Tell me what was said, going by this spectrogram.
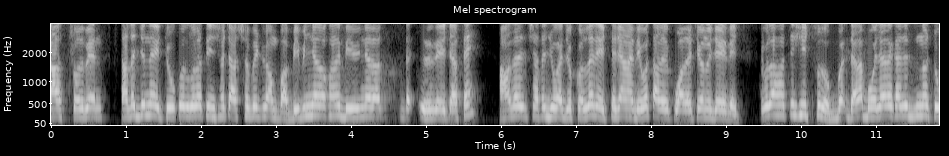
কাজ করবেন। তাদের জন্য এই টু কোরগুলো তিনশো চারশো ফিট লম্বা। বিভিন্ন রকমের বিভিন্ন রেট আছে। আমাদের সাথে যোগাযোগ করলে রেটটা জানা দেবো তাদের কোয়ালিটি অনুযায়ী রেট এগুলো হচ্ছে হিট প্রুফ যারা বয়লারের কাজের জন্য two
